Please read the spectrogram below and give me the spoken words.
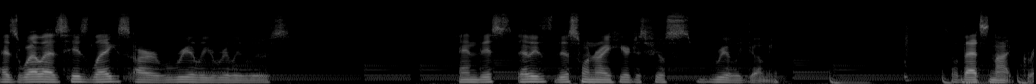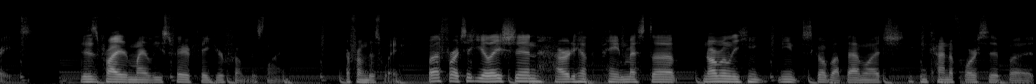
as well as his legs are really really loose and this at least this one right here just feels really gummy. So that's not great. This is probably my least favorite figure from this line or from this wave. But for articulation i already have the paint messed up. Normally you can you just go about that much. You can kind of force it but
